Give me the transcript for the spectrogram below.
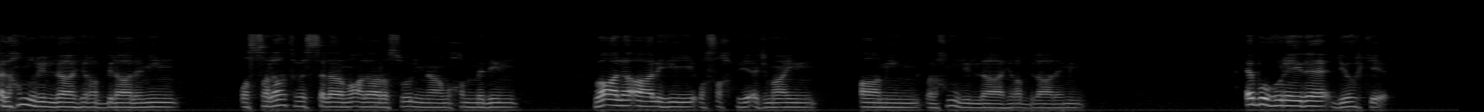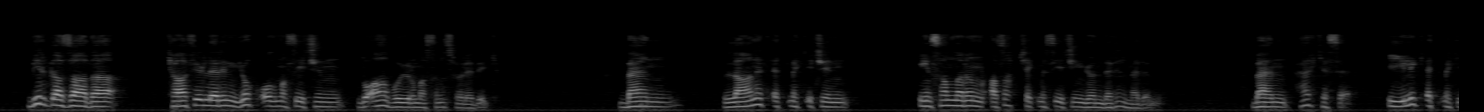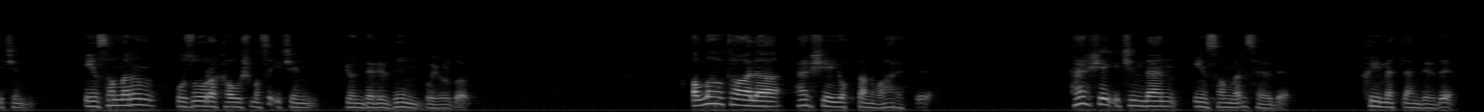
Elhamdülillahi Rabbil alemin. Ve salatu ve selamu ala Resulina Muhammedin ve ala alihi ve sahbihi ecmain. Amin. Velhamdülillahi Rabbil alemin. Ebu Hureyre diyor ki, bir gazada kafirlerin yok olması için dua buyurmasını söyledik. Ben lanet etmek için, insanların azap çekmesi için gönderilmedim. Ben herkese iyilik etmek için, insanların huzura kavuşması için gönderildim buyurdu. Allahu Teala her şeyi yoktan var etti. Her şey içinden insanları sevdi, kıymetlendirdi.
